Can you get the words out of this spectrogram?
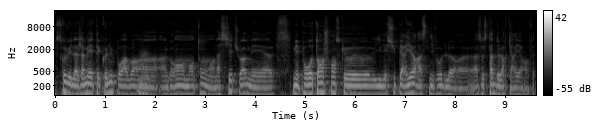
Struve, il a jamais été connu pour avoir un, un grand menton en acier, tu vois, mais, euh, mais pour autant, je pense qu'il est supérieur à ce niveau de leur, euh, à ce stade de leur carrière, en fait.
